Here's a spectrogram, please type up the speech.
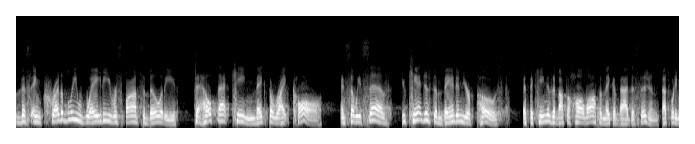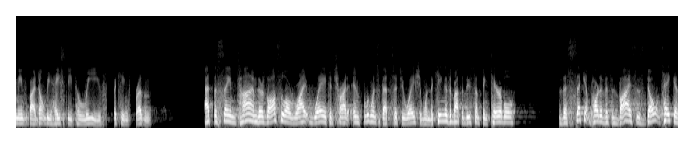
this incredibly weighty responsibility to help that king make the right call. And so he says, you can't just abandon your post if the king is about to haul off and make a bad decision. That's what he means by don't be hasty to leave the king's presence. At the same time, there's also a right way to try to influence that situation. When the king is about to do something terrible, the second part of his advice is don't take a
